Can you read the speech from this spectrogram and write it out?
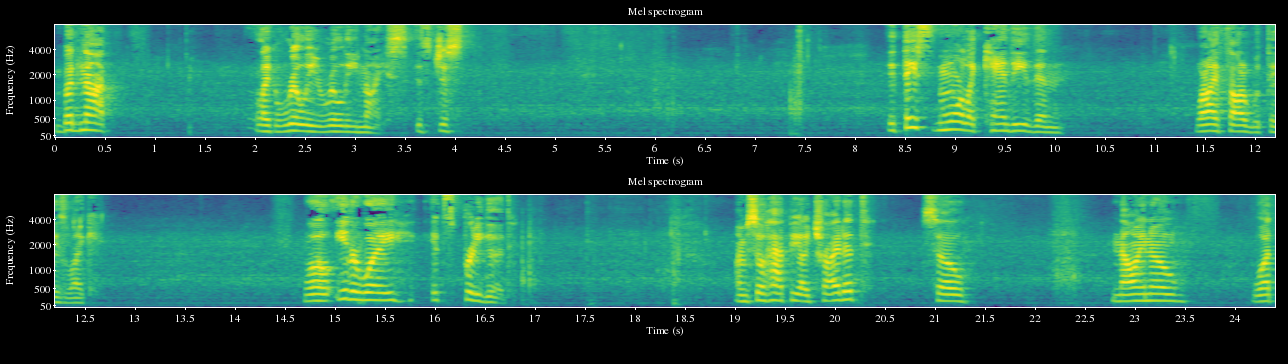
but not like really, really nice. It's just it tastes more like candy than what I thought it would taste like. Well, either way, it's pretty good. I'm so happy I tried it. So now I know what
